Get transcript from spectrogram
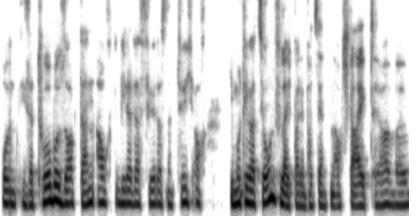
Und dieser Turbo sorgt dann auch wieder dafür, dass natürlich auch die Motivation vielleicht bei den Patienten auch steigt. Ja, weil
